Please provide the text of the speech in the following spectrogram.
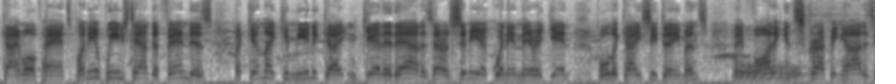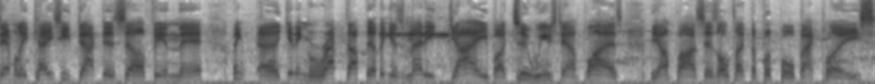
Came off hands. Plenty of Williamstown defenders, but can they communicate and get it out? As Harasimiuk went in there again for the Casey Demons. They're Oh. fighting and scrapping hard as Emily Casey ducked herself in there. I think uh, getting wrapped up there, I think, is Maddie Gay by two Williamstown players. The umpire says, I'll take the football back, please.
